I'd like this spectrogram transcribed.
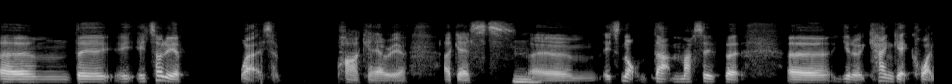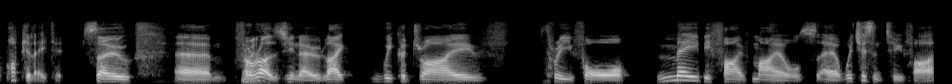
um, the it- it's only a well, it's a park area, I guess. Mm. Um, it's not that massive, but uh, you know, it can get quite populated. So um, for Right. us, you know, like we could drive three, four maybe five miles, uh, which isn't too far.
